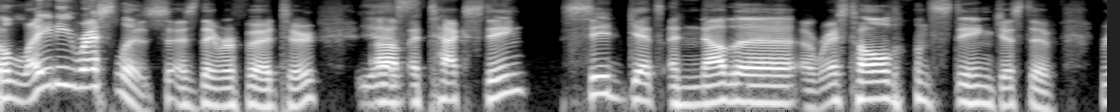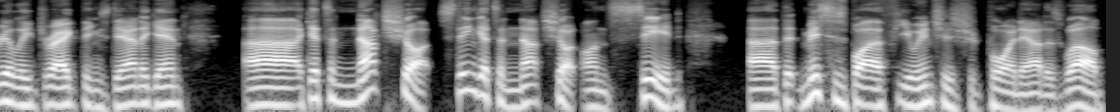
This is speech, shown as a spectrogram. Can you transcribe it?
the lady wrestlers, as they're referred to, um, attack Sting. Sid gets another arrest hold on Sting just to really drag things down again. Uh, gets a nut shot. Sting gets a nut shot on Sid uh, that misses by a few inches, should point out as well.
